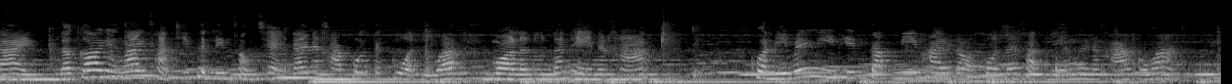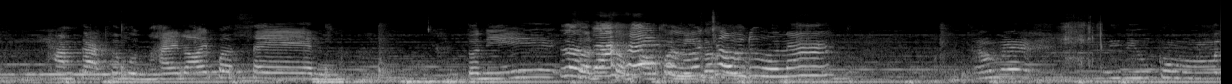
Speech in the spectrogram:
ได้ แล้วก็ยังไล่สัตว์ที่เป็นลิ้นสองแฉกได้นะคะพวกตะกรวดหรือว่าวอลนุนนั่นเองนะคะขวดนี้ไม่มีพิษต่อมีภัยต่อคนและสัตว์ สมุนไพรร้อยเปอร์เซนตัวนี้เราส่วนผจะสมให้ของคคุนณนี้ผู้ก็ชคืมอดูนะเอาแม่รีวิวก่อน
